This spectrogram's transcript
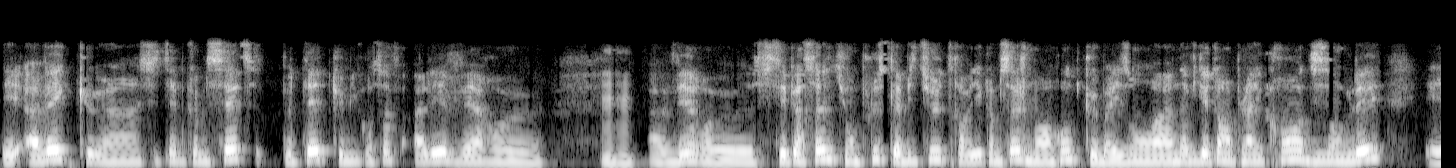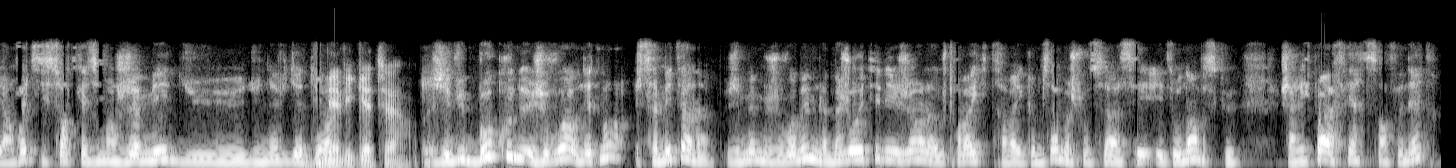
Et avec un système comme Set, peut-être que Microsoft allait vers, euh, à- vers euh, ces personnes qui ont plus l'habitude de travailler comme ça. Je me rends compte que bah, ils ont un navigateur en plein écran, 10 onglets, et en fait, ils sortent quasiment jamais du, du Du navigateur. navigateur. J'ai vu beaucoup de, je vois honnêtement, ça m'étonne. J'ai même, je vois même la majorité des gens là où je travaille qui travaillent comme ça. Moi, je trouve ça assez étonnant parce que j'arrive pas à faire sans fenêtre.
